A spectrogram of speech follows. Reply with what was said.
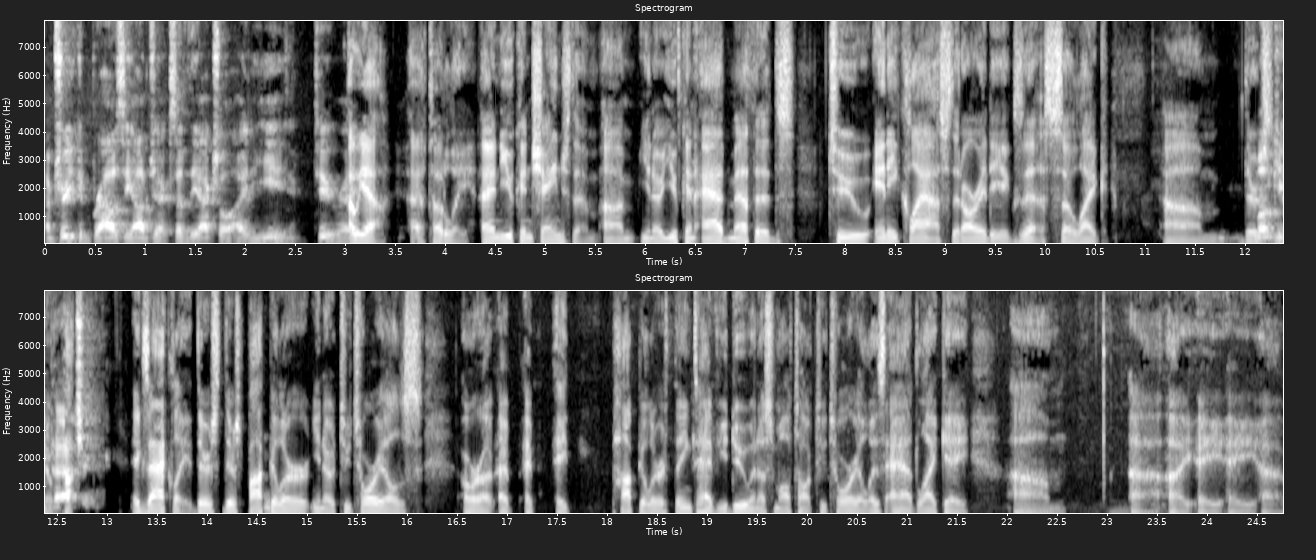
I'm sure you could browse the objects of the actual IDE too, right? Oh yeah, yeah totally. And you can change them. Um, you know, you can add methods to any class that already exists. So like, um, there's monkey you know, patching. Po- exactly. There's there's popular you know tutorials or a, a, a popular thing to have you do in a Smalltalk tutorial is add like a um, uh, a, a, a, uh,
